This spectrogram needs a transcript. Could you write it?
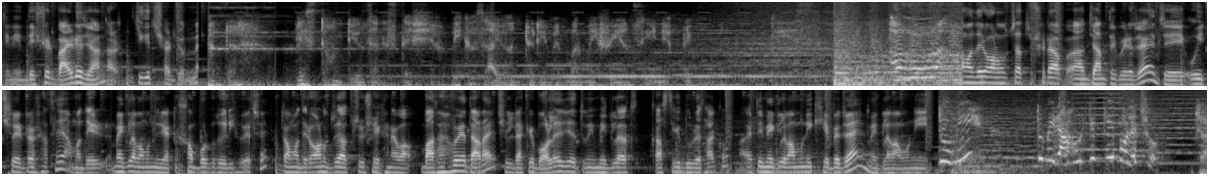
তিনি দেশের বাইরে যান তার চিকিৎসার জন্য। Please don't use anesthesia because I want to remember my fiancé in every moment. আমাদের অনুচাত্র সেটা জানতে পেরে যায় যে ওই ছেলেটার সাথে আমাদের মেঘলা মামুনির একটা সম্পর্ক তৈরি হয়েছে। তো আমাদের অনুযাত্র সেখানে বাধা হয়ে দাঁড়ায়। ছেলেটাকে বলে যে তুমি মেঘলার কাছ থেকে দূরে থাকো। আর এতে মেঘলা মামুনি খেপে যায়। মেঘলা মামুনি তুমি? তুমি রাহুলকে কি বলেছ? যা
